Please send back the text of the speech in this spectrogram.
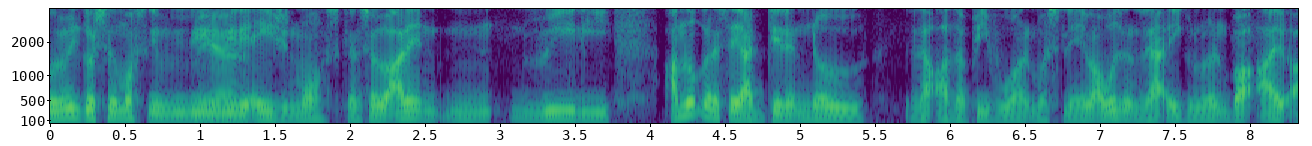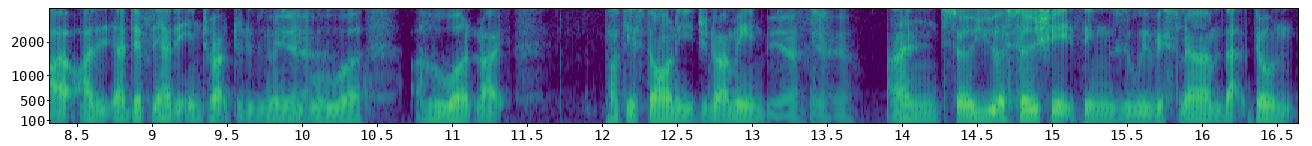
when we go to the mosque, it would be Yeah. a really Asian mosque, and so I didn't really. I'm not gonna say I didn't know that other people weren't Muslim. I wasn't that ignorant, but I I, I I definitely had interacted with many Yeah. people who were who weren't like Pakistani. Do you know what I mean? Yeah, yeah, yeah. and so you associate things with Islam that don't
